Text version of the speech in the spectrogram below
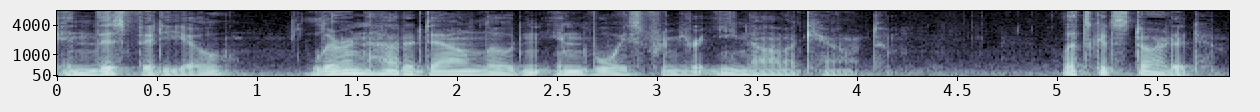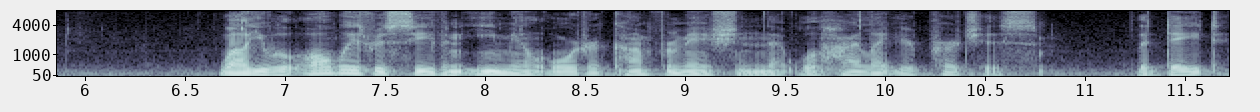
In this video, learn how to download an invoice from your Enom account. Let's get started. While you will always receive an email order confirmation that will highlight your purchase, the date,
